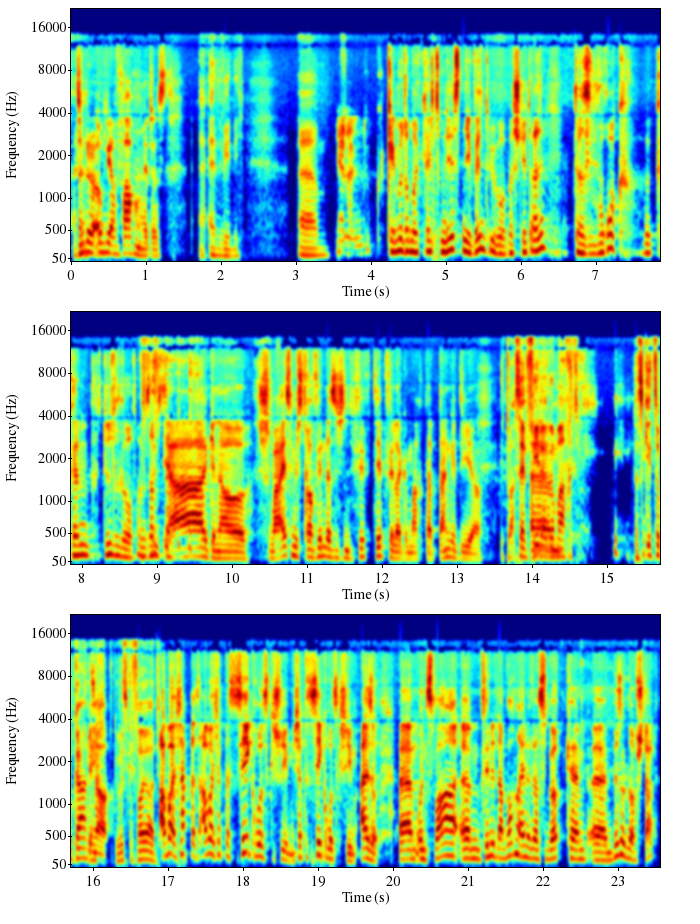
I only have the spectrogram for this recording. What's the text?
als wenn du da irgendwie Erfahrung hättest. Ein wenig. Ähm, ja, dann gehen wir doch mal gleich zum nächsten Event über. Was steht an? Das Wrock Camp Düsseldorf am Samstag. Ja, genau. Ich weiß mich darauf hin, dass ich einen Tippfehler gemacht habe. Danke dir. Du hast einen Fehler ähm, gemacht. Das geht so gar nicht. Genau. Du wirst gefeuert. Aber ich habe das, aber ich habe das C groß geschrieben. Ich habe das C groß geschrieben. Also, ähm, und zwar ähm, findet am Wochenende das WordCamp äh, Düsseldorf statt.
